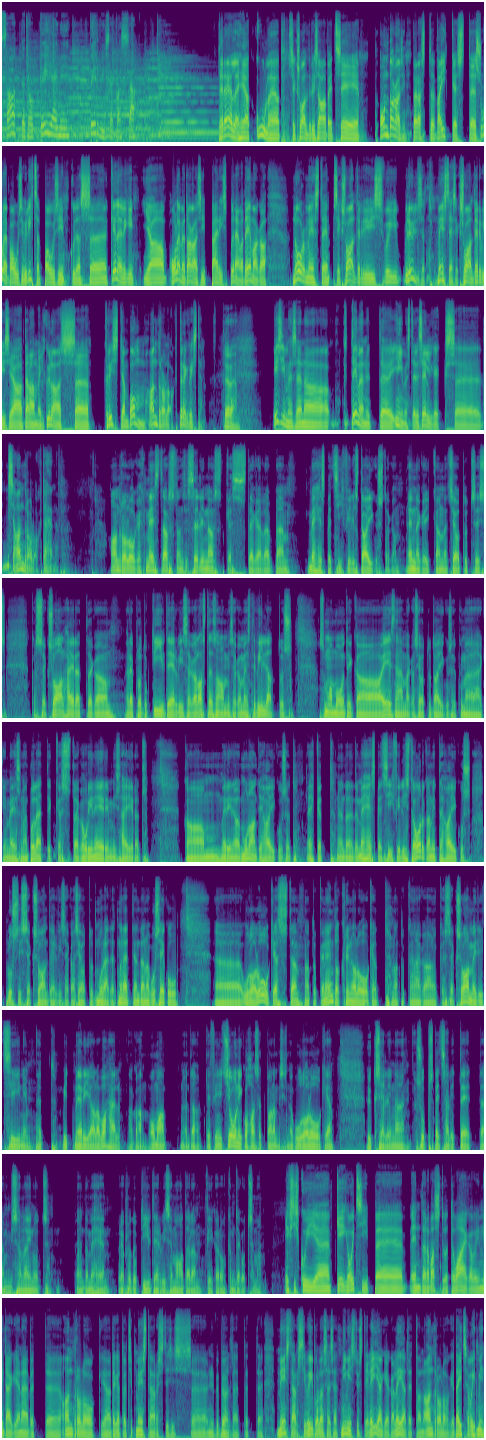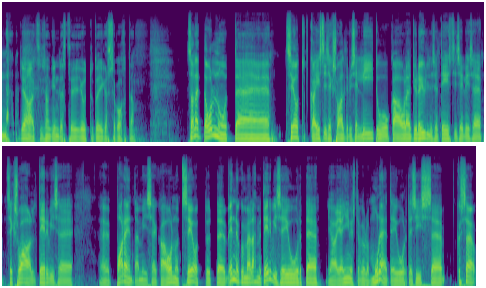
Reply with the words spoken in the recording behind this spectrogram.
saate toob teieni Tervisekassa. tere jälle, head kuulajad, Seksuaaltervise abc on tagasi pärast väikest suvepausi või lihtsalt pausi, kuidas äh, kellelegi, ja oleme tagasi päris põneva teemaga. noormeeste seksuaaltervis või üleüldiselt meeste seksuaaltervis ja täna on meil külas äh, Kristjan Pomm, androloog, tere Kristjan! tere! Esimesena teeme nüüd äh, inimestele selgeks, mis see androloog tähendab? androloog ehk meestearst on siis selline arst, kes tegeleb mehespetsiifiliste haigustega. ennekõike on need seotud siis kas seksuaalhäiretega, reproduktiivtervisega, laste saamisega, meeste viljatus, samamoodi ka eesnäemega seotud haigused, kui me räägime eesnäemepõletikest, ka urineerimishäired ka erinevad munandihaigused, ehk et nende, nende mehe spetsiifiliste organite haigus, pluss siis seksuaaltervisega seotud mured, et mõneti on ta nagu segu äh, uroloogiast, natukene endokrinoloogiat, natukene ka niisugust seksuaalmeditsiini, et mitme eriala vahel, aga oma nii-öelda definitsiooni kohaselt me oleme siis nagu uroloogia üks selline subspetsialiteet, mis on läinud nii-öelda mehe reproduktiivtervise maadele kõige rohkem tegutsema. ehk siis, kui äh, keegi otsib äh, endale vastuvõtuaega või midagi ja näeb, et äh, androloog ja tegelikult otsib meestearsti, siis nüüd võib öelda, et, et meestearsti võib-olla sa sealt nimistust ei leiagi, aga leiad, et on androloog ja täitsa võib minna. jaa, et siis on kindlasti jõutud õigesse kohta sa oled olnud äh, seotud ka Eesti Seksuaaltervise Liiduga, oled üleüldiselt Eesti sellise seksuaaltervise Äh, parendamisega olnud seotud, enne kui me lähme tervise juurde ja, ja inimeste võib-olla murede juurde, siis äh, kas sa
